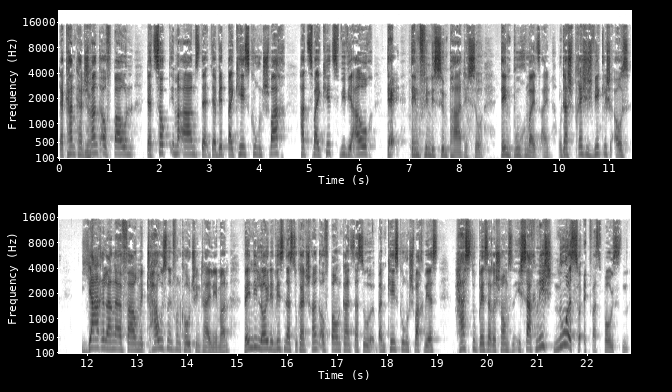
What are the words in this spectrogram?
der kann keinen ja. Schrank aufbauen, der zockt immer abends, der, der wird bei Käsekuchen schwach, hat zwei Kids, wie wir auch, der, den finde ich sympathisch so. Den buchen wir jetzt ein. Und da spreche ich wirklich aus jahrelanger Erfahrung mit Tausenden von Coaching-Teilnehmern. Wenn die Leute wissen, dass du keinen Schrank aufbauen kannst, dass du beim Käsekuchen schwach wirst, hast du bessere Chancen. Ich sag nicht nur so etwas posten,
